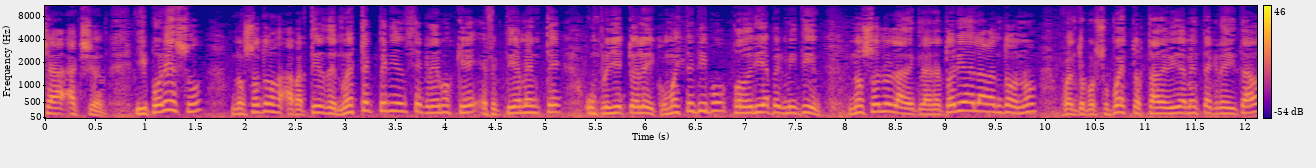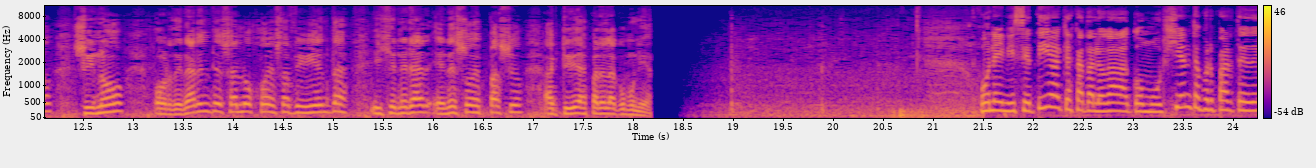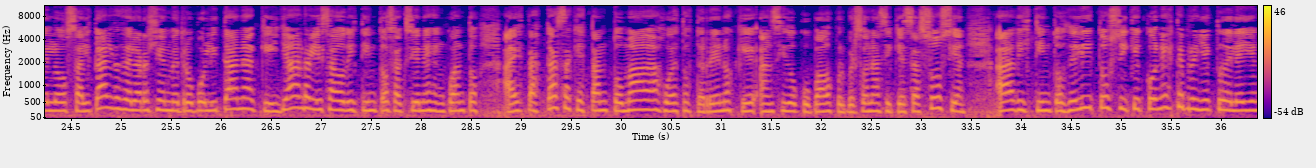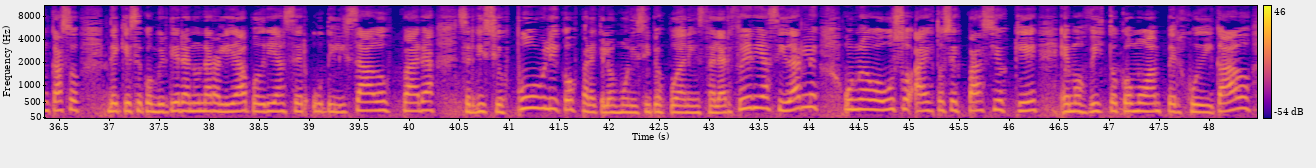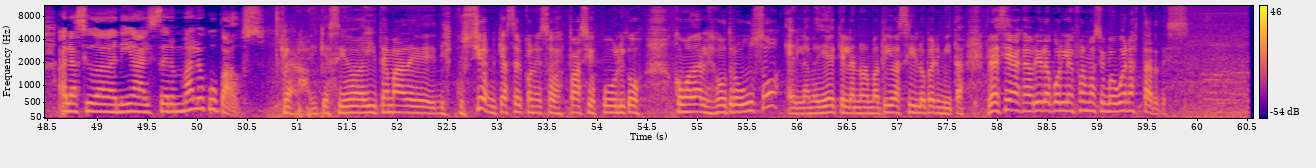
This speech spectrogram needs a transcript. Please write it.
acción. Y por eso nosotros, a partir de nuestra experiencia, creemos que efectivamente un proyecto de ley como este tipo podría permitir no solo la declaratoria del abandono, cuanto por supuesto está debidamente acreditado, sino ordenar el desalojo de esas viviendas y generar en esos espacios actividades para la comunidad. Una iniciativa que es catalogada como urgente por parte de los alcaldes de la región metropolitana que ya han realizado distintas acciones en cuanto a estas casas que están tomadas o a estos terrenos que han sido ocupados por personas y que se asocian a distintos delitos y que con este proyecto de ley en caso de que se convirtiera en una realidad podrían ser utilizados para servicios públicos, para que los municipios puedan instalar ferias y darle un nuevo uso a estos espacios que hemos visto cómo han perjudicado a la ciudadanía al ser mal ocupados. Sido ahí tema de discusión, qué hacer con esos espacios públicos, cómo darles otro uso, en la medida que la normativa así lo permita. Gracias, Gabriela, por la información. Muy buenas tardes.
